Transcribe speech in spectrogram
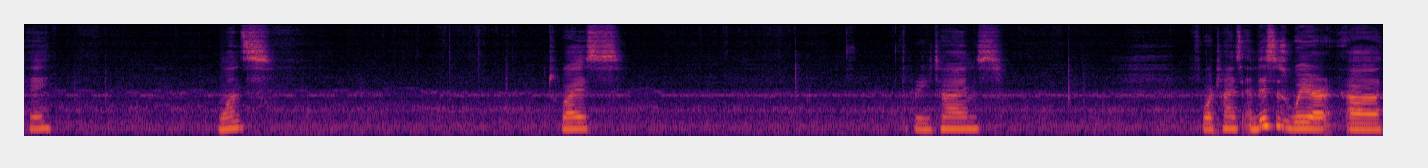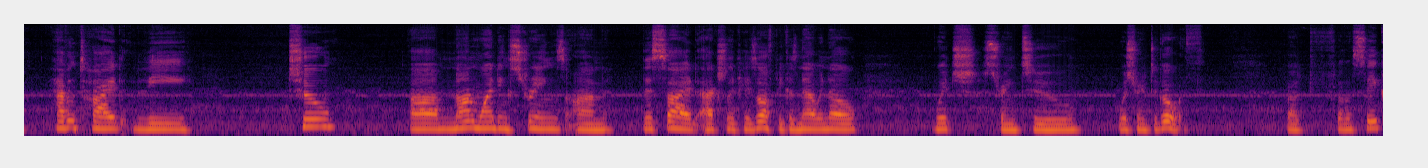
Okay. Once, twice, three times, four times, and this is where uh, having tied the two um, non-winding strings on this side actually pays off because now we know which string to which string to go with. But for the sake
